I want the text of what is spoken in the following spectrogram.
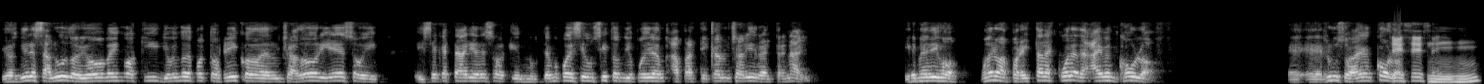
Dios, mire, saludo, yo vengo aquí, yo vengo de Puerto Rico, de luchador y eso, y, y sé que esta área de eso, y usted me puede decir un sitio donde yo pudiera ir a, a practicar lucha libre, a entrenar. Y él me dijo, bueno, por ahí está la escuela de Ivan Koloff, eh, eh, ruso, Ivan Koloff, Sí, sí, sí. Ujú.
